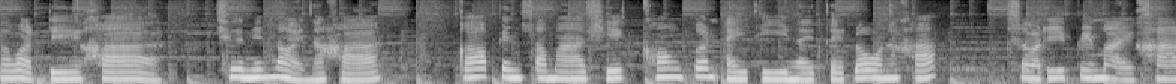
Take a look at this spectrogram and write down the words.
สวัสดีค่ะ ชื่อนิดหน่อยนะคะ ก็เป็นสมาชิกห้องเพื่อนไอทีในเตโลนะคะ สวัสดีปีใหม่ค่ะ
